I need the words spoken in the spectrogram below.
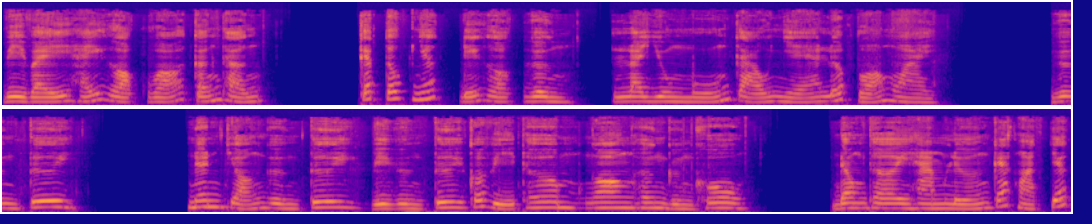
Vì vậy hãy gọt vỏ cẩn thận. Cách tốt nhất để gọt gừng là dùng muỗng cạo nhẹ lớp vỏ ngoài. Gừng tươi Nên chọn gừng tươi vì gừng tươi có vị thơm ngon hơn gừng khô. Đồng thời hàm lượng các hoạt chất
